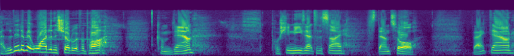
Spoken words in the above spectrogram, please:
a little bit wider than shoulder width apart. Come down, push your knees out to the side, stand tall back down,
